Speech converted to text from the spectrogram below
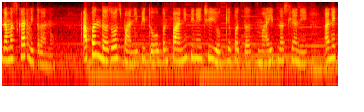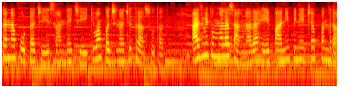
नमस्कार मित्रांनो. आपण दररोज पाणी पितो पण पाणी पिण्याची योग्य पद्धत माहीत नसल्याने अनेकांना पोटाचे सांध्याचे किंवा पचनाचे त्रास होतात. आज मी तुम्हाला सांगणार आहे पाणी पिण्याच्या पंधरा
